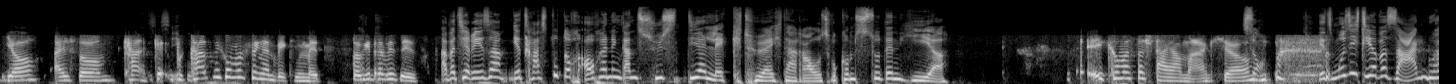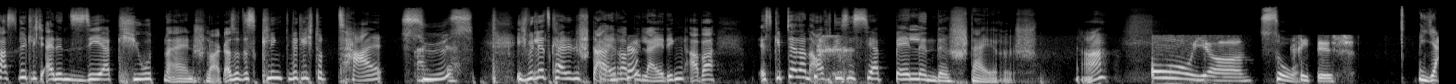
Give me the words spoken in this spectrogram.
ja, also, kann, eh kannst mich um den Finger wickeln mit. Sag ich da, wie es ist. Aber Theresa, jetzt hast du doch auch einen ganz süßen Dialekt, höre ich da raus. Wo kommst du denn her? Ich komme aus der Steiermark, ja. So, jetzt muss ich dir aber sagen, du hast wirklich einen sehr cuten Einschlag. Also das klingt wirklich total süß. Ich will jetzt keinen Steirer Danke. beleidigen, aber es gibt ja dann auch dieses sehr bellende Steirisch. Ja, Oh ja, so. kritisch. Ja,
